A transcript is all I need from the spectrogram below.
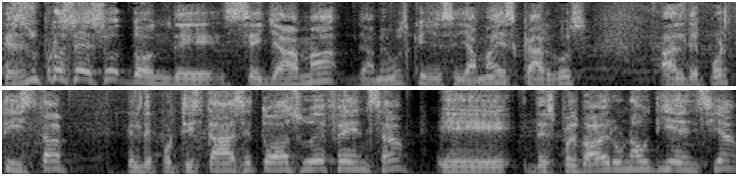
Ese es un proceso donde se llama, llamemos que se llama descargos al deportista. El deportista hace toda su defensa, eh, después va a haber una audiencia,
